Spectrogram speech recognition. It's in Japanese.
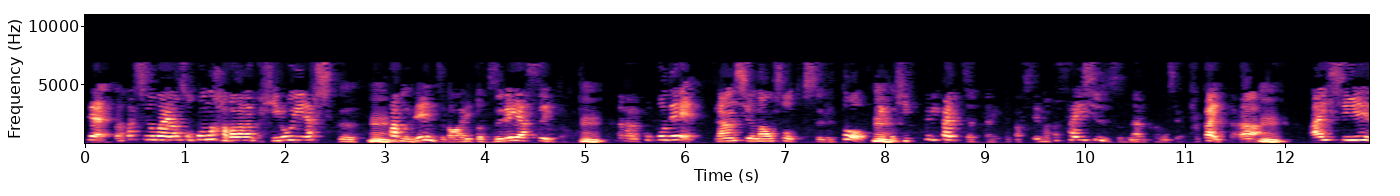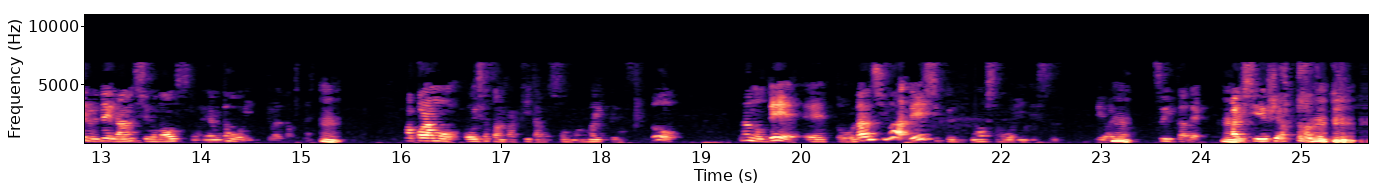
で、私の場合はそこの幅がなんか広いらしく、うん多。分レンズが割とずれやすいと。うん。だからここで乱視を直そうとすると、うん結構ひっくり返っちゃったりとかして、また再手術になる可能性が高いから、うん。ICL で乱視を直すのをやめた方がいいって言われたのね。うん。まあこれはもうお医者さんから聞いたことそのまんま言ってるんですけど、なので、えっ、と、乱視はレーシックで直した方がいいですって言われたの。うん追加で。うん ICL やった後に。うん。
